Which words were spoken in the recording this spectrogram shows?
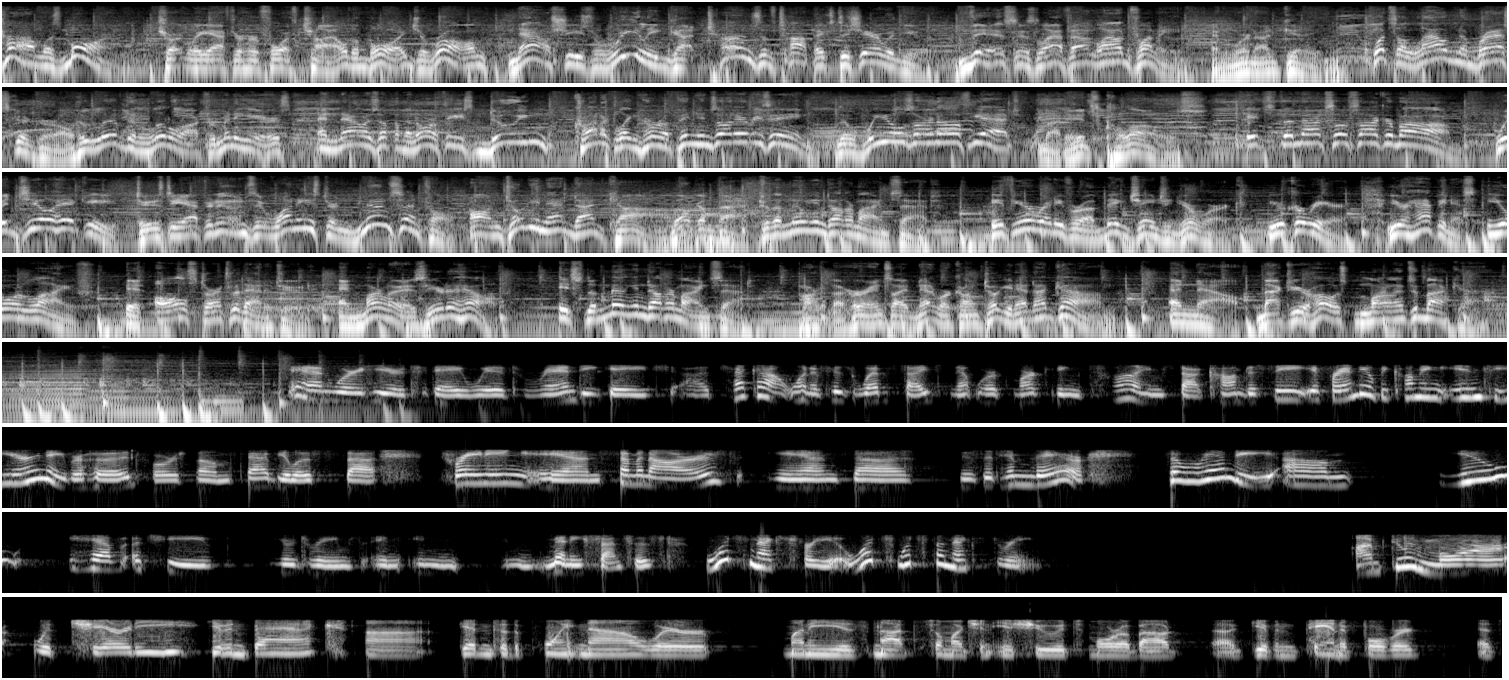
was born. Shortly after her fourth child, a boy, Jerome, now she's really got tons of topics to share with you. This is Laugh Out Loud Funny, and we're not kidding. What's a loud Nebraska girl who lived in Little Rock for many years and now is up in the Northeast doing? Chronicling her opinions on everything. The wheels aren't off yet, but it's close. It's the Not So Soccer Mom with Jill Hickey. Tuesday afternoons at 1 Eastern, noon Central on TogiNet.com. Welcome back to the Million Dollar Mindset. If you're ready for a big change in your work, your career, your happiness, your life, it all starts with attitude. And Marla is here to help. It's the Million Dollar Mindset, part of the Her Insight Network on TogiNet.com. And now, back to your host, Marla Tabaka. And we're here today with Randy Gage. Uh, check out one of his websites, networkmarketingtimes.com, to see if Randy will be coming into your neighborhood for some fabulous uh, training and seminars and uh, visit him there. So, Randy, um, you have achieved your dreams in, in, in many senses. What's next for you? What's, what's the next dream? I'm doing more with charity, giving back, uh, getting to the point now where money is not so much an issue. It's more about uh, giving, paying it forward, as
